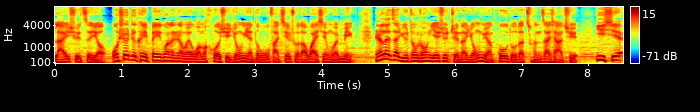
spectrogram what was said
来去自由，我甚至可以悲观地认为，我们或许永远都无法接触到外星文明。人类在宇宙中也许只能永远孤独地存在下去。一些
